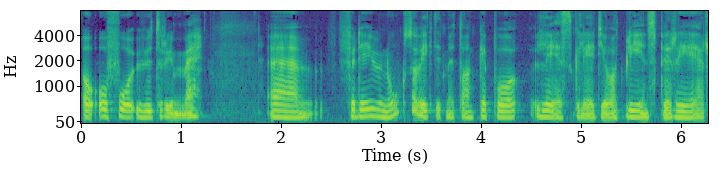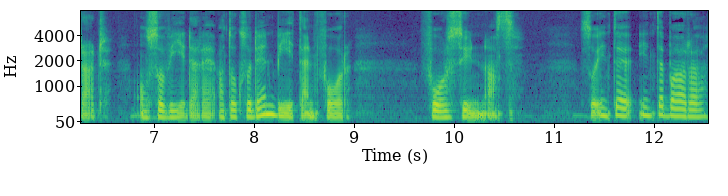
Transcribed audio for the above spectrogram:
och, och, få utrymme. Eh, för det är ju nog så viktigt med tanke på läsglädje och att bli inspirerad och så vidare. Att också den biten får, får synas. Så inte, inte bara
